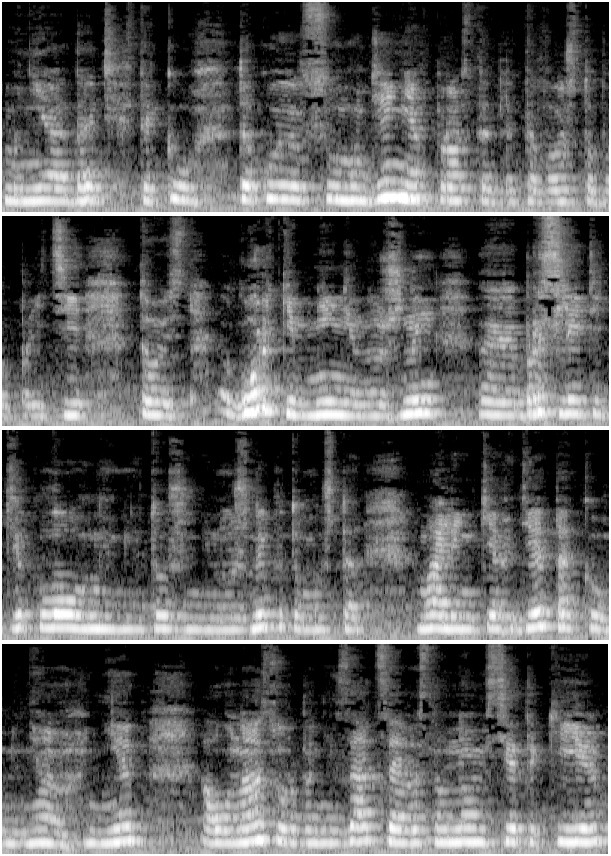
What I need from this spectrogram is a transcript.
мне отдать такую, такую сумму денег просто для того, чтобы пойти. То есть горки мне не нужны, э, браслетики клоуны мне тоже не нужны, потому что маленьких деток у меня нет. А у нас урбанизация в основном все такие,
